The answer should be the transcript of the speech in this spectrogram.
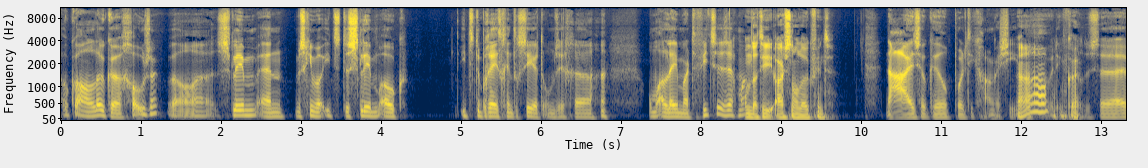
Ook wel een leuke gozer. Wel slim en misschien wel iets te slim ook. Iets te breed geïnteresseerd om zich... om alleen maar te fietsen, zeg maar. Omdat hij Arsenal leuk vindt. Nou, hij is ook heel politiek geëngageerd. Oh, veel. Dus eh,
